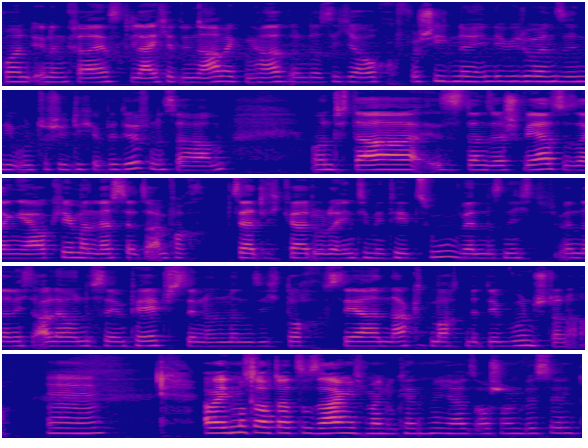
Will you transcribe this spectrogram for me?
Freundinnenkreis gleiche Dynamiken hat und dass sich auch verschiedene Individuen sind, die unterschiedliche Bedürfnisse haben. Und da ist es dann sehr schwer zu sagen, ja, okay, man lässt jetzt einfach Zärtlichkeit oder Intimität zu, wenn das nicht, wenn da nicht alle on the same page sind und man sich doch sehr nackt macht mit dem Wunsch danach. Mhm. Aber ich muss auch dazu sagen, ich meine, du kennst mich ja jetzt auch schon ein bisschen.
